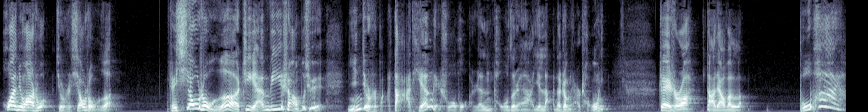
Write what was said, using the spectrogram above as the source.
换句话说就是销售额。这销售额 GMV 上不去，您就是把大天给说破，人投资人啊也懒得正眼瞅你。这时候啊，大家问了，不怕呀？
